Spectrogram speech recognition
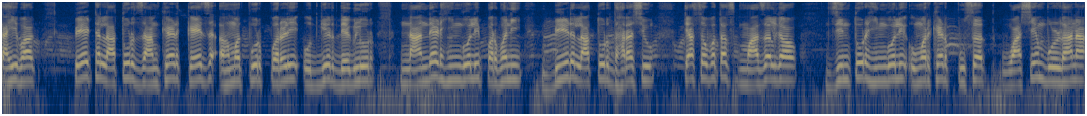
काही भाग पेठ लातूर जामखेड कैज अहमदपूर परळी उदगीर देगलूर नांदेड हिंगोली परभणी बीड लातूर धाराशिव त्यासोबतच माजलगाव जिंतूर हिंगोली उमरखेड पुसद वाशिम बुलढाणा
